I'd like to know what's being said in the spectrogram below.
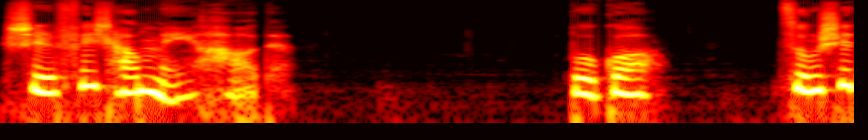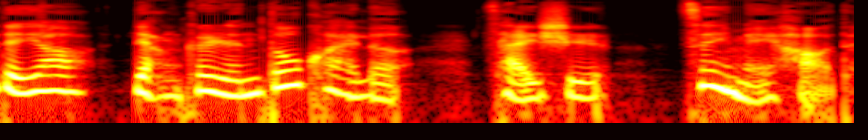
是非常美好的。不过，总是得要两个人都快乐，才是最美好的。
